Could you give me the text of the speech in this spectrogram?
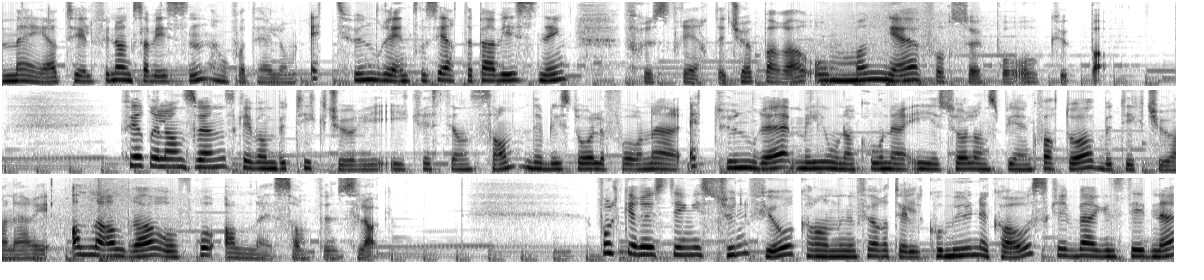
Meyer til Finansavisen. Hun forteller om 100 interesserte per visning, frustrerte kjøpere og mange forsøk på å kuppe. Fedrelandsvenn skriver om butikktyveri i Kristiansand. Det blir stjålet for nær 100 millioner kroner i sørlandsbyen hvert år. Butikktyvene er i alle aldre og fra alle samfunnslag. Folkerøsting i Sunnfjord kan føre til kommunekaos, skriver Bergens Tidende.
